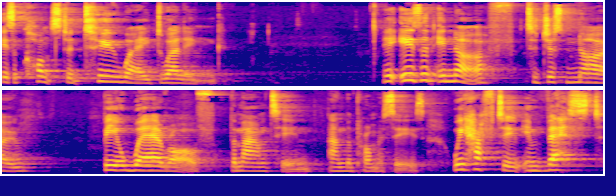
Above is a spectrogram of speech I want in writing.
It's a constant two way dwelling. It isn't enough to just know, be aware of the mountain and the promises. We have to invest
